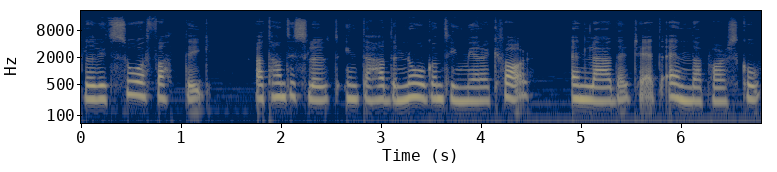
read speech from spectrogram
blivit så fattig att han till slut inte hade någonting mera kvar än läder till ett enda par skor.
